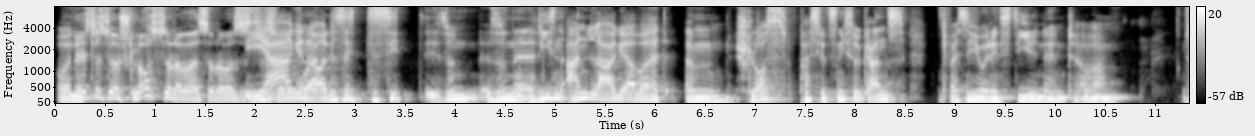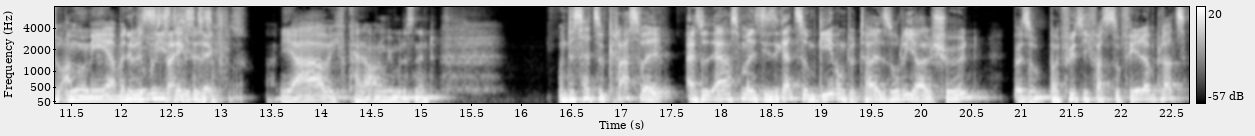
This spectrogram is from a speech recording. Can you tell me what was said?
Und Ist das so ein Schloss oder was? Oder was ist das ja, für ein genau. Das, ist, das sieht so, so eine Riesenanlage, aber halt, ähm, Schloss passt jetzt nicht so ganz. Ich weiß nicht, wie man den Stil nennt, aber so am. Meer. Wenn Ja, du du das siehst, denkst du, das ja, aber ich keine Ahnung, wie man das nennt. Und das ist halt so krass, weil, also erstmal ist diese ganze Umgebung total surreal schön. Also man fühlt sich fast so fehl am Platz.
